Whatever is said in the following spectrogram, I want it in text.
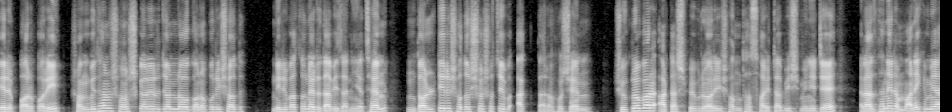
এর পরপরই সংবিধান সংস্কারের জন্য গণপরিষদ নির্বাচনের দাবি জানিয়েছেন দলটির সদস্য সচিব আক্তার হোসেন। শুক্রবার আটাশ ফেব্রুয়ারি সন্ধ্যা ছয়টা বিশ মিনিটে রাজধানীর মানিক মিয়া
